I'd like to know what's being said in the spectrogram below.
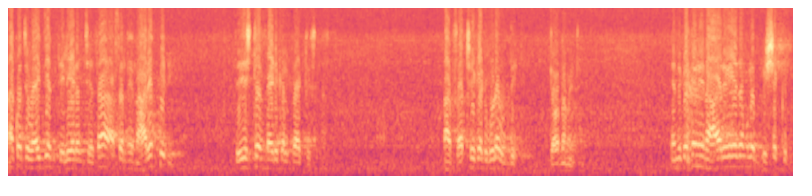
నాకు కొంచెం వైద్యం తెలియడం చేత అసలు నేను ఆర్ఎంపీని రిజిస్టర్ మెడికల్ ప్రాక్టీషనర్. నాకు సర్టిఫికెట్ కూడా ఉంది గవర్నమెంట్. ఎందుకంటే నేను ఆయుర్వేదంలో బిషక్ని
